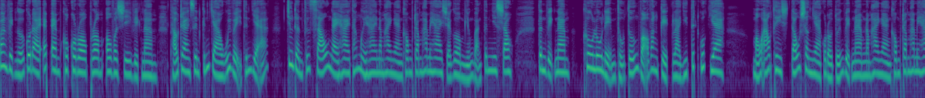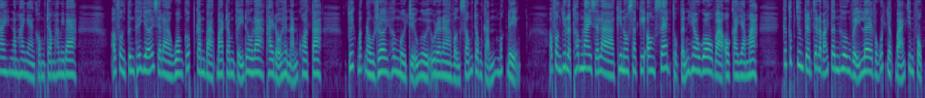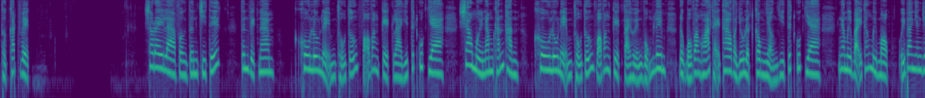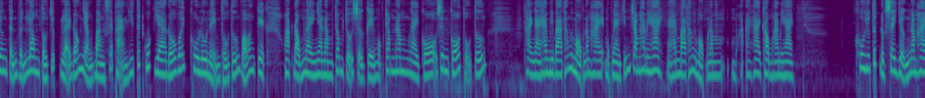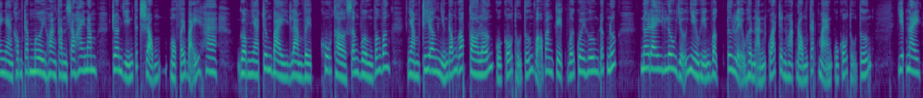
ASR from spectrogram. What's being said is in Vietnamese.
Ban Việt ngữ của đài FM Kokoro Prom Overseas Việt Nam, Thảo Trang xin kính chào quý vị thính giả. Chương trình thứ 6 ngày 2 tháng 12 năm 2022 sẽ gồm những bản tin như sau. Tin Việt Nam, khu lưu niệm Thủ tướng Võ Văn Kiệt là di tích quốc gia. Mẫu áo thi đấu sân nhà của đội tuyển Việt Nam năm 2022 năm 2023. Ở phần tin thế giới sẽ là World Cup canh bạc 300 tỷ đô la thay đổi hình ảnh Qatar. Tuyết bắt đầu rơi, hơn 10 triệu người Urana vẫn sống trong cảnh mất điện. Ở phần du lịch hôm nay sẽ là Kinosaki Onsen thuộc tỉnh Hyogo và Okayama. Kết thúc chương trình sẽ là bản tin Hương vị Lê và Quýt Nhật Bản chinh phục thực khách Việt. Sau đây là phần tin chi tiết. Tin Việt Nam, khu lưu niệm Thủ tướng Võ Văn Kiệt là di tích quốc gia. Sau 10 năm khánh thành, khu lưu niệm Thủ tướng Võ Văn Kiệt tại huyện Vũng Liêm được Bộ Văn hóa Thể thao và Du lịch công nhận di tích quốc gia. Ngày 17 tháng 11, Ủy ban Nhân dân tỉnh Vĩnh Long tổ chức lễ đón nhận bằng xếp hạng di tích quốc gia đối với khu lưu niệm Thủ tướng Võ Văn Kiệt. Hoạt động này nhà nằm trong chuỗi sự kiện 100 năm ngày cố sinh cố Thủ tướng Thời ngày 23 tháng 11 năm 2, 1922, ngày 23 tháng 11 năm 2022. Khu du tích được xây dựng năm 2010 hoàn thành sau 2 năm trên diện tích rộng 1,7 ha gồm nhà trưng bày, làm việc, khu thờ, sân vườn vân vân nhằm tri ân những đóng góp to lớn của cố thủ tướng Võ Văn Kiệt với quê hương đất nước. Nơi đây lưu giữ nhiều hiện vật, tư liệu hình ảnh quá trình hoạt động cách mạng của cố thủ tướng. Dịp này,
